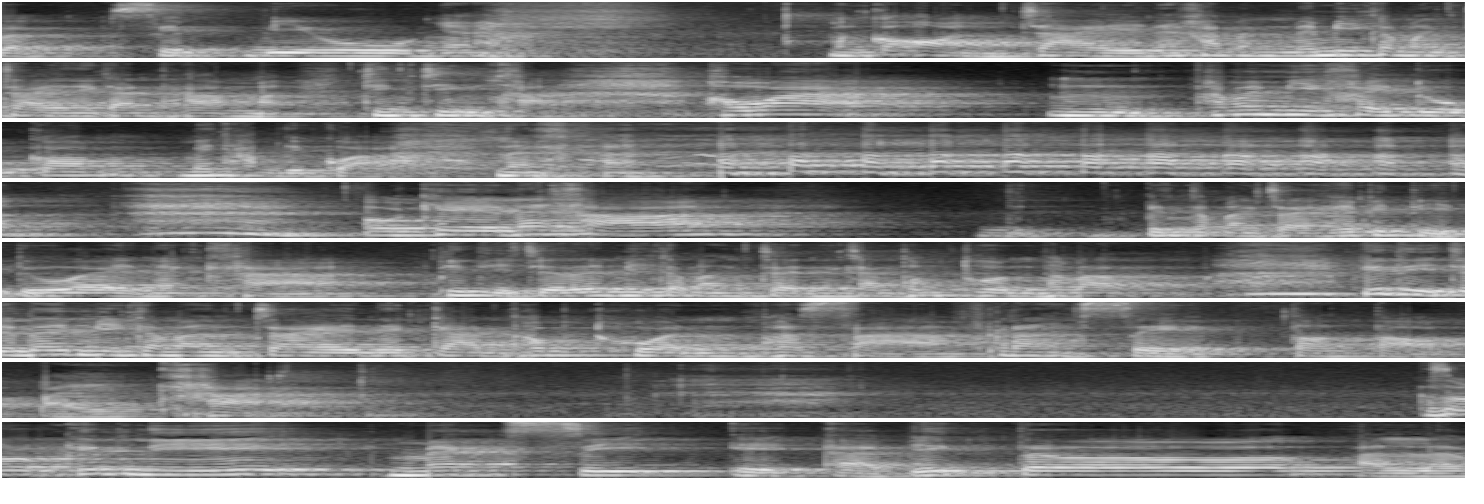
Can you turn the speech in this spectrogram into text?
แบบสิบวิวเนี่ยมันก็อ่อนใจนะคะ มันไม่มีกำลังใจในการทำอะ จริง ๆ ค่ะ เพราะว่า อืม ถ้าไม่มีใครดูก็ไม่ทำดีกว่านะคะ โอเคนะคะ เป็นกำลังใจให้พี่ติด้วยนะคะพี่ติจะได้มีกำลังใจในการทบทวนพระพี่ติจะได้มีกำลังใจในการทบทวนภาษาฝรั่งเศสต่อๆไปค่ะสำหรับคลิปนี้ Maxi et à bientôt à la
